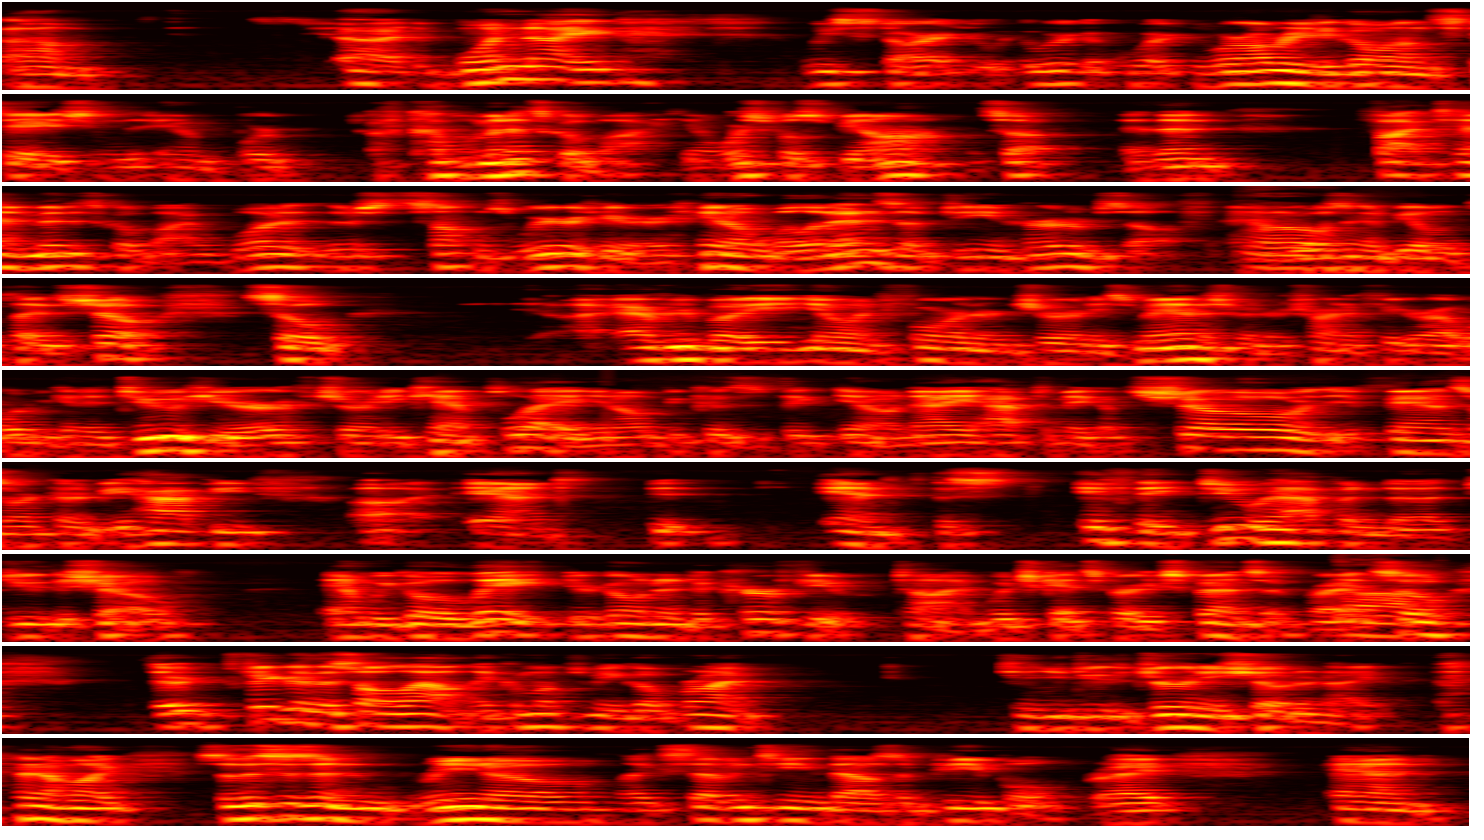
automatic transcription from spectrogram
um, uh, one night we start. We're, we're, we're all ready to go on stage, and, and we're a couple minutes go by. You know, we're supposed to be on. What's up? And then five ten minutes go by. What? There's something's weird here. You know. Well, it ends up Dean hurt himself, and oh. he wasn't going to be able to play the show. So everybody, you know, in Foreigner Journey's management are trying to figure out what are we going to do here if Journey can't play, you know, because the, you know now you have to make up the show, or the fans aren't going to be happy, uh, and it, and this, if they do happen to do the show, and we go late, you're going into curfew time, which gets very expensive, right? Uh, so they're figuring this all out, and they come up to me and go, Brian. Can you do the Journey show tonight? And I'm like, so this is in Reno, like 17,000 people, right? And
